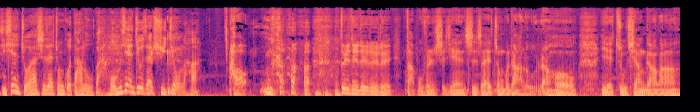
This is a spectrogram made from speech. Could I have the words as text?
你现在主要是在中国大陆吧？我们现在就在叙旧了哈。好，对对对对对，大部分时间是在中国大陆，然后也住香港啦，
